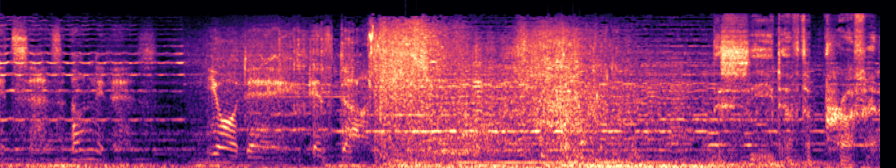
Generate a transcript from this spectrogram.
it says only this. Your day is done. The seed of the prophet.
